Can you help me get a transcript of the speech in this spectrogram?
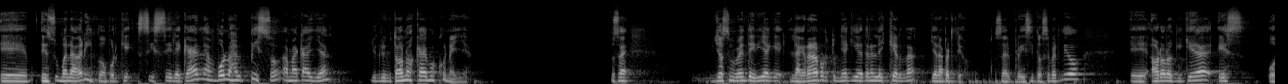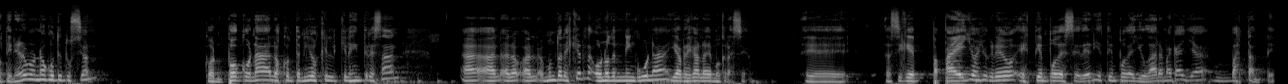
Eh, en su malabarismo, porque si se le caen las bolas al piso a Macaya, yo creo que todos nos caemos con ella. Entonces, yo simplemente diría que la gran oportunidad que iba a tener la izquierda ya la perdió. O sea, el plebiscito se perdió. Eh, ahora lo que queda es o tener una nueva constitución con poco o nada los contenidos que, les interesaban al mundo de la izquierda, o no tener ninguna y arriesgar la democracia. Así que para ellos yo creo es tiempo de ceder y es tiempo de ayudar a Macaya bastante.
